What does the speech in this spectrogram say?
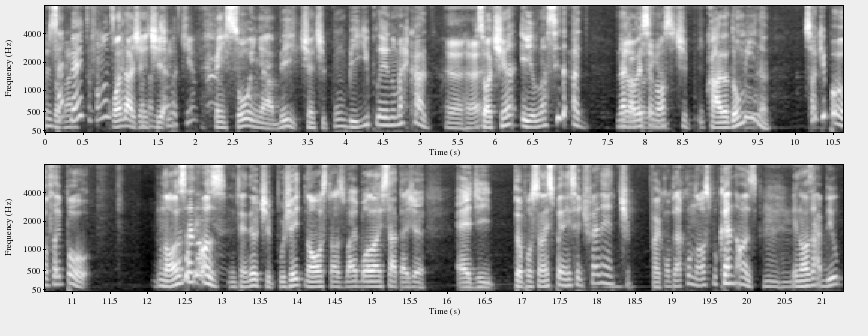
pô? Sério mesmo, tô falando Quando a sério. gente- Aqui, ó. pensou em abrir, tinha tipo um big player no mercado. Aham. Só tinha ele na cidade. Na Eu cabeça nossa, tipo, o cara domina. Só que, pô, eu falei, pô, nós é nós, entendeu? Tipo, o jeito nosso, nós vai bolar uma estratégia é de proporcionar experiência diferente. Tipo, vai comprar com nós porque é nós. Uhum. E nós abriu,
